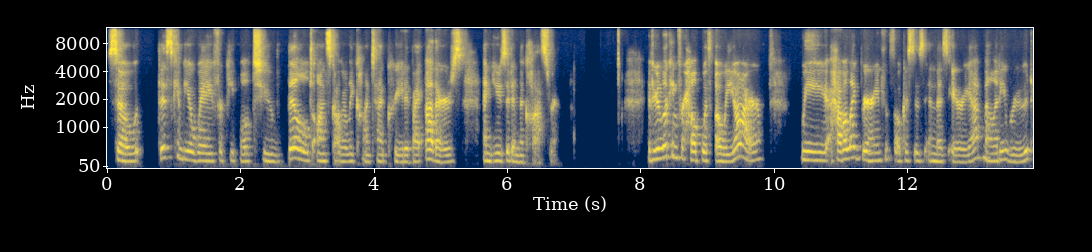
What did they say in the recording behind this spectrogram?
So this can be a way for people to build on scholarly content created by others and use it in the classroom. If you're looking for help with OER, we have a librarian who focuses in this area, Melody Rude,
